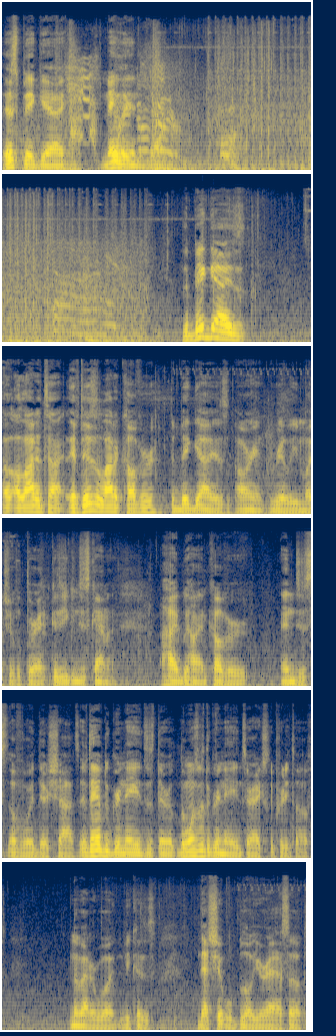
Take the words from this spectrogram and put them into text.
This big guy. Melee in the back. The big guys, a, a lot of time, if there's a lot of cover, the big guys aren't really much of a threat because you can just kind of hide behind cover and just avoid their shots. If they have the grenades, if they're the ones with the grenades are actually pretty tough, no matter what, because that shit will blow your ass up,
